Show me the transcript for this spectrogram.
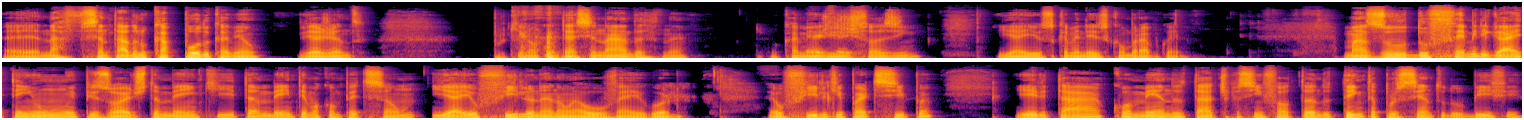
é, na- sentado no capô do caminhão, viajando. Porque não acontece nada, né? O caminhão É dirige sozinho. E aí os caminhoneiros ficam bravos com ele. Mas o do Family Guy tem um episódio também que também tem uma competição. E aí o filho, né? Não é o velho gordo. É o filho que participa. E ele tá comendo, tá tipo assim, faltando 30% do bife.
